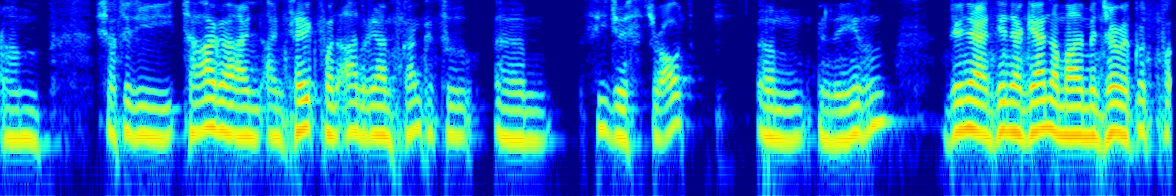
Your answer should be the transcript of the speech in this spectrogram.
Ähm, ich hatte die Tage ein, ein Take von Adrian Franke zu ähm, CJ Stroud ähm, gelesen, den er, den er gerne mal mit Jared Goff,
